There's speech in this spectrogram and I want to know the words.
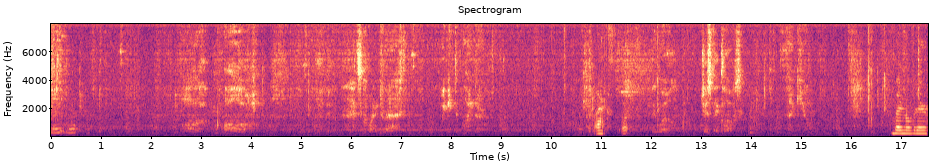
Wait, wait. Oh, that's quite a draft. We need to find her. Axe. Uh, We will. Just stay close. Button over there.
